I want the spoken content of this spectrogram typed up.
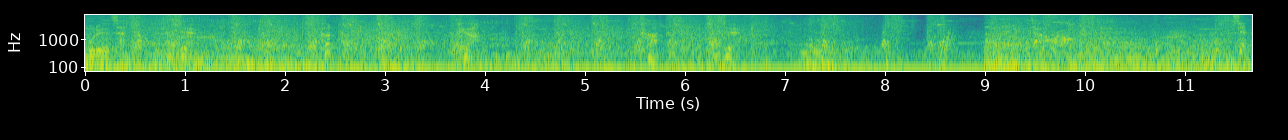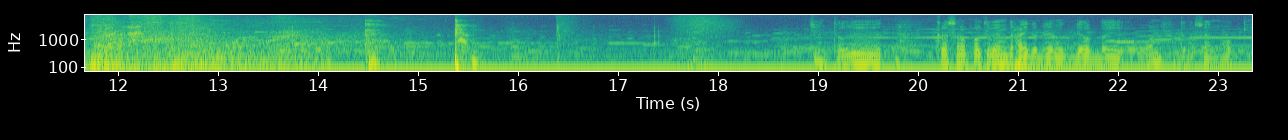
물의 잔여. 바람을 타고. 일어나라 crystal faulty member hydro damage dealt by 150% okay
